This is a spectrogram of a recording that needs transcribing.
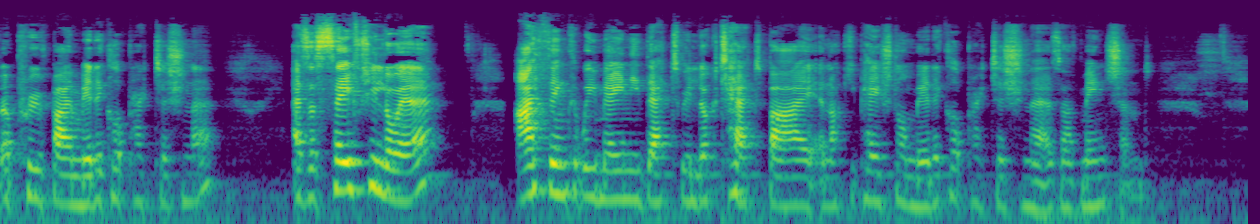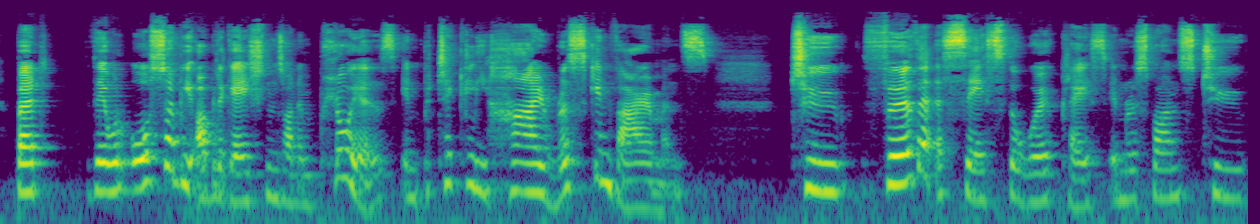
approved by a medical practitioner. As a safety lawyer, I think that we may need that to be looked at by an occupational medical practitioner, as I've mentioned. But there will also be obligations on employers in particularly high risk environments to further assess the workplace in response to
